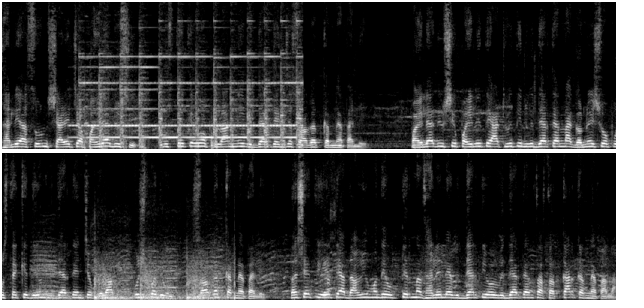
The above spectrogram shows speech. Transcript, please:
झाली असून शाळेच्या पहिल्या दिवशी पुस्तके व फुलांनी विद्यार्थ्यांचे स्वागत करण्यात आले. पहिल्या दिवशी पहिली ते आठवीतील विद्यार्थ्यांना गणेश व पुस्तके देऊन विद्यार्थ्यांचे गुलाब पुष्प देऊन स्वागत करण्यात आले. तसेच येत्या दहावीमध्ये उत्तीर्ण झालेल्या विद्यार्थी व विद्यार्थ्यांचा सत्कार करण्यात आला.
